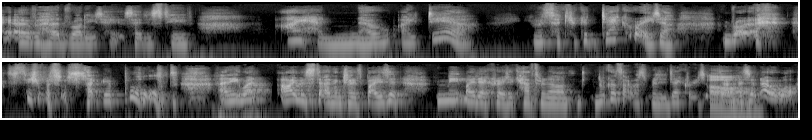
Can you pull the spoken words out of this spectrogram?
I overheard Roddy t- say to Steve, "I had no idea you were such a good decorator." And Steve was just slightly appalled. And he went, I was standing close by. He said, Meet my decorator, Kathryn Ireland. And of course, I wasn't really decorated. Oh. I said, Oh, well,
